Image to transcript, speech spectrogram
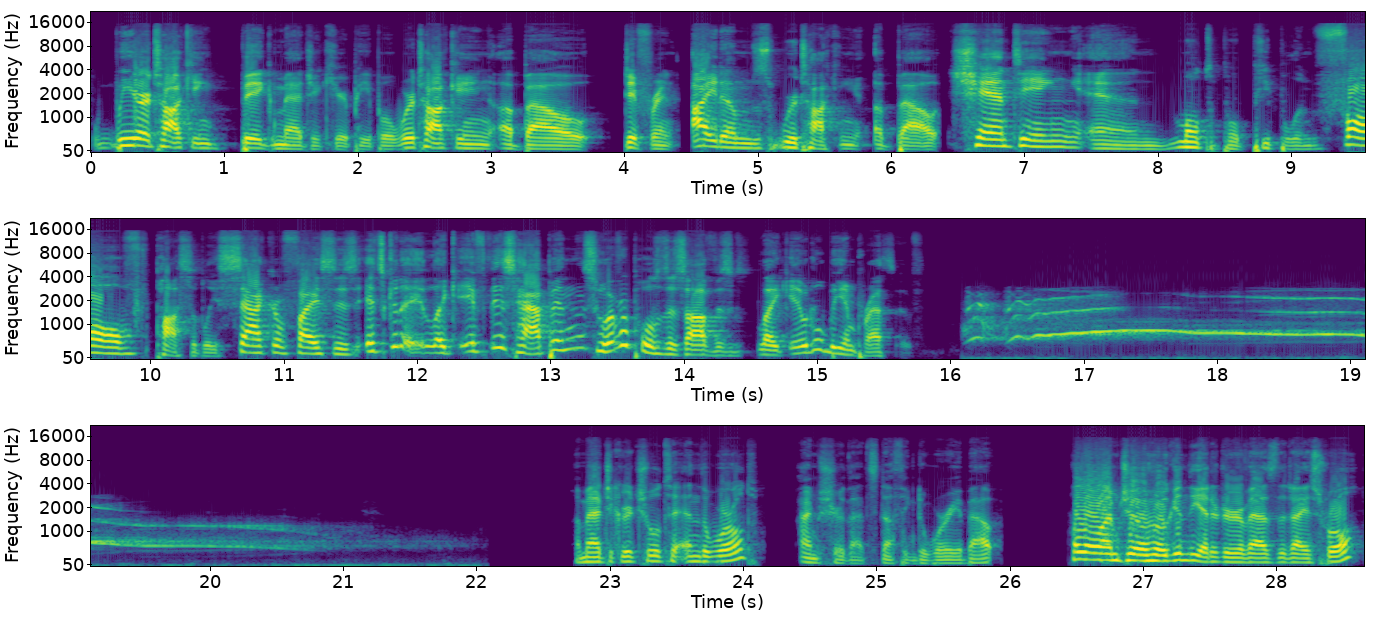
We are talking big magic here, people. We're talking about different items. We're talking about chanting and multiple people involved, possibly sacrifices. It's gonna, like, if this happens, whoever pulls this off is, like, it'll be impressive. A magic ritual to end the world? I'm sure that's nothing to worry about. Hello, I'm Joe Hogan, the editor of As the Dice Roll.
